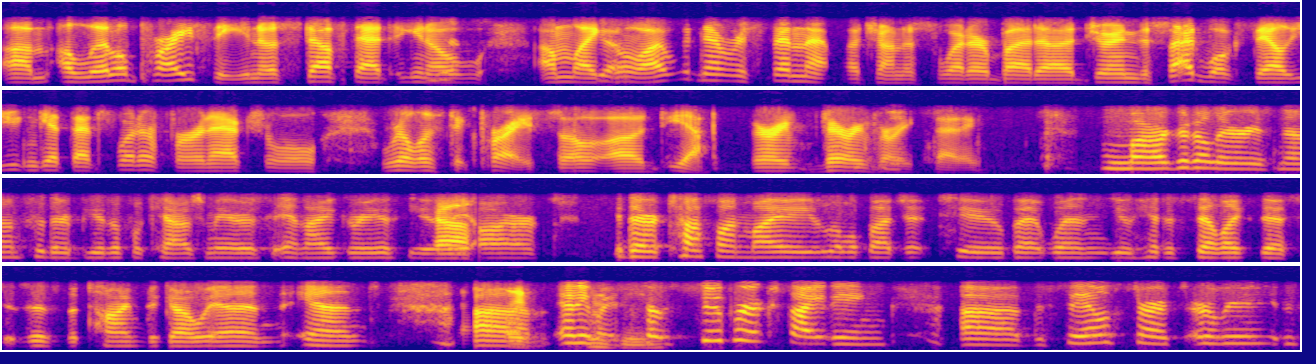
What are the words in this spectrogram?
Um, a little pricey, you know, stuff that you know. I'm like, Yeah. oh, I would never spend that much on a sweater, but uh during the sidewalk sale, you can get that sweater for an actual realistic price. So, uh, yeah, very, very, very exciting. Margaret O'Leary is known for their beautiful cashmeres, and I agree with you. Yeah. They are they're tough on my little budget too, but when you hit a sale like this, it is the time to go in. And um, anyway, Mhm. so super exciting. Uh, the sale starts early this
